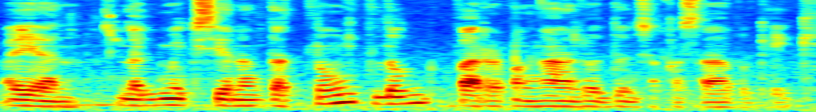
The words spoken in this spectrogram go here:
Ayan, nagmix yan ng tatlong itlog para panghalo dun sa kasaba cake.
